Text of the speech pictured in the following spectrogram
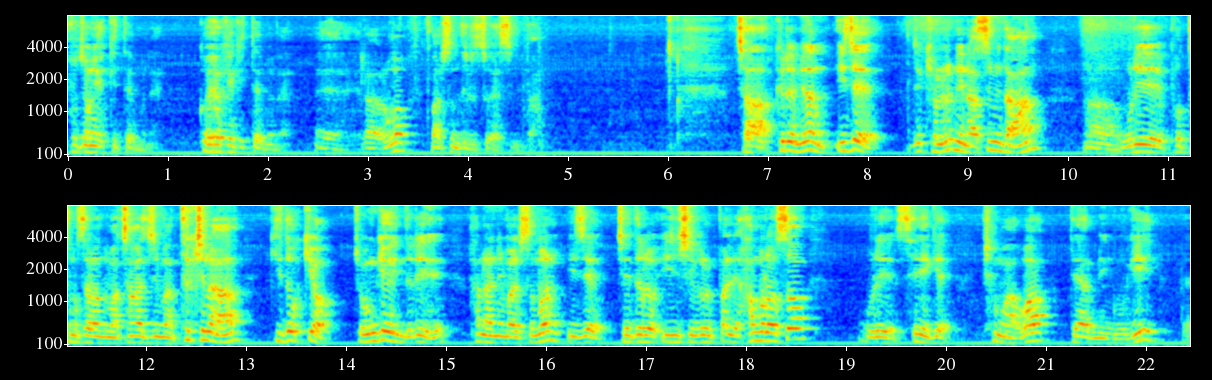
부정했기 때문에 거역했기 때문에 예, 라고 말씀드릴 수가 있습니다. 자 그러면 이제 이제 결론이 났습니다. 어, 우리 보통 사람도 마찬가지지만 특히나 기독교 종교인들이 하나님 말씀을 이제 제대로 인식을 빨리 함으로써 우리 세계 평화와 대한민국이 에,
